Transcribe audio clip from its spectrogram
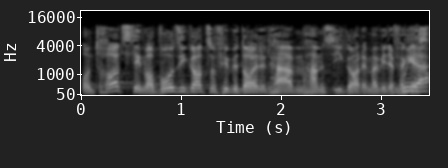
Und trotzdem, obwohl sie Gott so viel bedeutet haben, haben sie Gott immer wieder vergessen.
